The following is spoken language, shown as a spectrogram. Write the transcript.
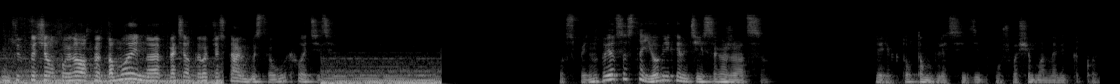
Ну, что сначала погнал домой, но я хотел, короче, скак быстро выхватить. Господи, ну придется с наемниками тебе сражаться. Или кто там, блядь, сидит? Может, вообще монолит какой?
